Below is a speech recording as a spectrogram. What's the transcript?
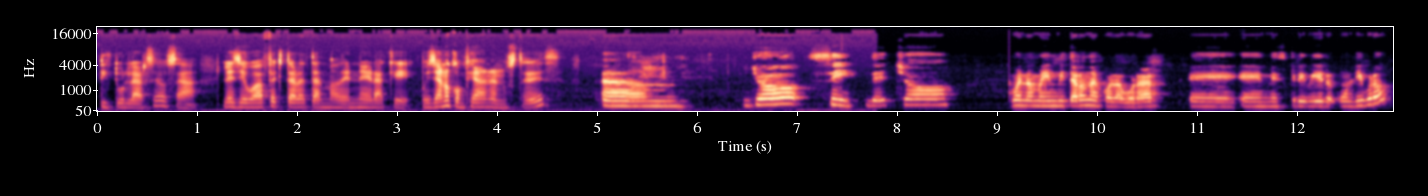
titularse? O sea, ¿les llegó a afectar de tal manera que pues ya no confiaran en ustedes? Yo sí, de hecho, bueno, me invitaron a colaborar eh, en escribir un libro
